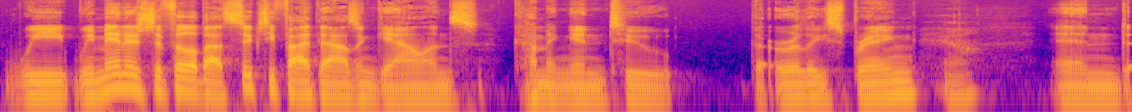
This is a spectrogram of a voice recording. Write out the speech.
we we managed to fill about sixty five thousand gallons coming into the early spring. Yeah. And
